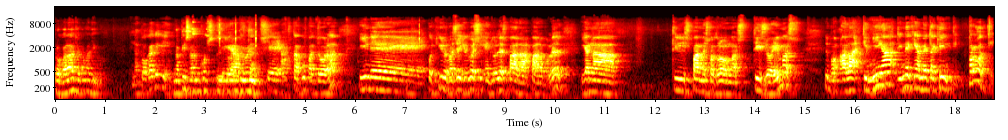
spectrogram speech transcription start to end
Προχωράω και ακόμα λίγο. Να πω κάτι εκεί. Να πεις, να μου κόψεις Και την αυτά, ροή. σε αυτά που είπα τώρα, είναι ο Κύριος μας έχει δώσει εντολές πάρα, πάρα πολλές για να τις πάμε στον δρόμο μας, τη ζωή μας. Λοιπόν, αλλά τη μία την έχει αμετακίνητη. Πρώτη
